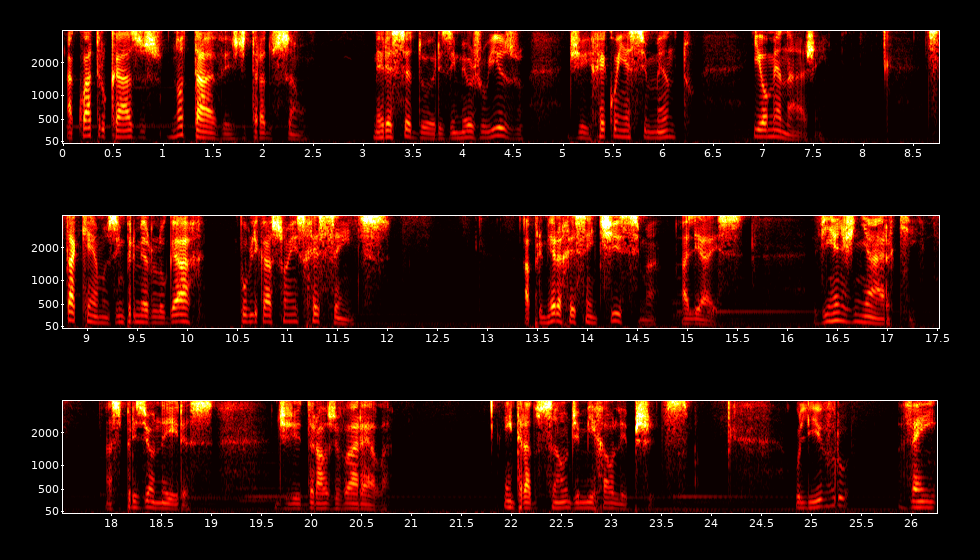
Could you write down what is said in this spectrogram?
a quatro casos notáveis de tradução, merecedores, em meu juízo, de reconhecimento e homenagem. Destaquemos, em primeiro lugar, publicações recentes. A primeira recentíssima, aliás, Więźniarki, As Prisioneiras, de Drauzio Varela, em tradução de Michał Lipschitz. O livro vem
